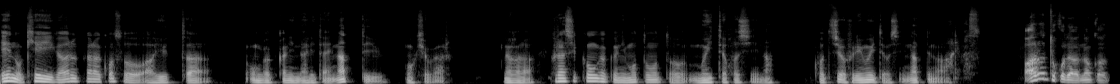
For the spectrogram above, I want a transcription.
家への敬意があるからこそああいった音楽家になりたいなっていう目標がある。だからクラシック音楽にもっともっと向いてほしいなこっちを振り向いてほしいなっていうのはあります。あるところではなんか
